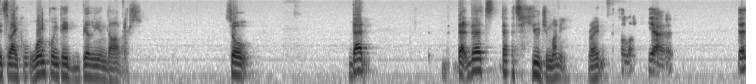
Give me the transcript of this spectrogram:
It's like 1.8 billion dollars. So that that that's that's huge money, right? yeah, that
